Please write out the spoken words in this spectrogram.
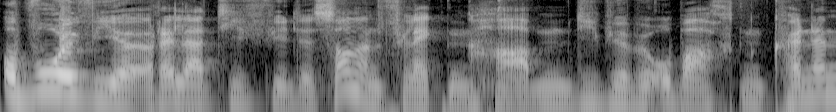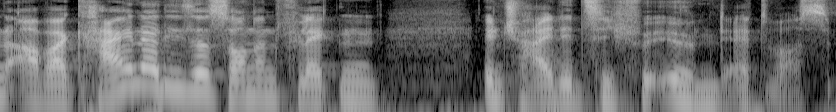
obwohl wir relativ viele Sonnenflecken haben, die wir beobachten können, aber keiner dieser Sonnenflecken entscheidet sich für irgendetwas.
